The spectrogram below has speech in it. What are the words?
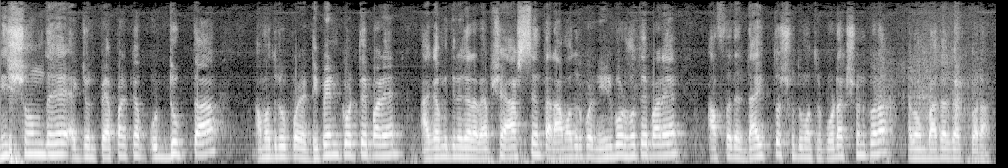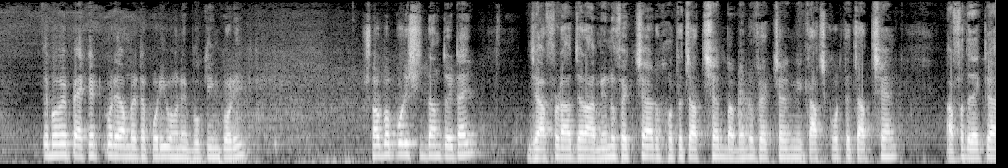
নিঃসন্দেহে একজন পেপার কাপ উদ্যোক্তা আমাদের উপরে ডিপেন্ড করতে পারেন। আগামী দিনে যারা ব্যবসায় আসছেন, তারা আমাদের উপর নির্ভর হতে পারেন। আপনাদের দায়িত্ব শুধুমাত্র প্রোডাকশন করা এবং বাজারজাত করা। এভাবে প্যাকেট করে আমরা এটা পরিবহনে বুকিং করি। সর্বোপরি সিদ্ধান্ত এটাই যে আপনারা যারা ম্যানুফ্যাকচার হতে চাচ্ছেন বা ম্যানুফ্যাকচারিং কাজ করতে চাচ্ছেন, আপনাদের একটা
